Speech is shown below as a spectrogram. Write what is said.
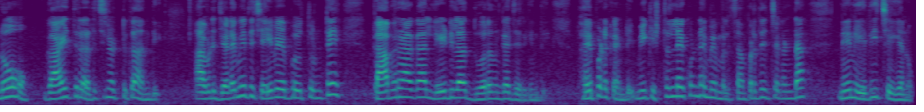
నో గాయత్రి అరిచినట్టుగా అంది. ఆవిడ జడ మీద చేయవేయబోతుంటే గాభరాగా లేడీలా దూరంగా జరిగింది. భయపడకండి. మీకు ఇష్టం లేకుండా మిమ్మల్ని సంప్రదించకుండా నేను ఏదీ చేయను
